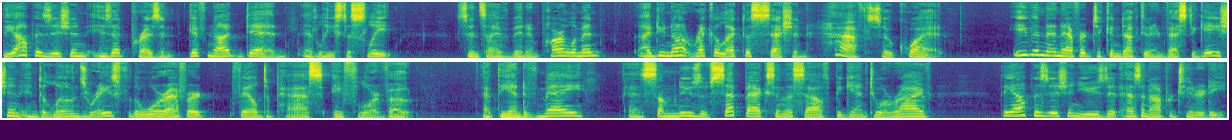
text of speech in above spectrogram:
the opposition is at present, if not dead, at least asleep. Since I have been in Parliament, I do not recollect a session half so quiet. Even an effort to conduct an investigation into loans raised for the war effort failed to pass a floor vote. At the end of May, as some news of setbacks in the South began to arrive, the opposition used it as an opportunity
